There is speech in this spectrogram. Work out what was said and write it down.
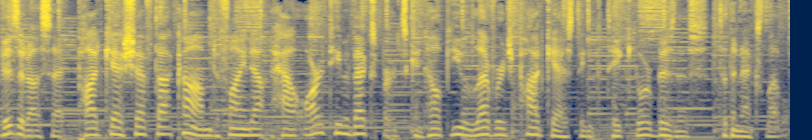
Visit us at podcastchef.com to find out how our team of experts can help you leverage podcasting to take your business to the next level.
